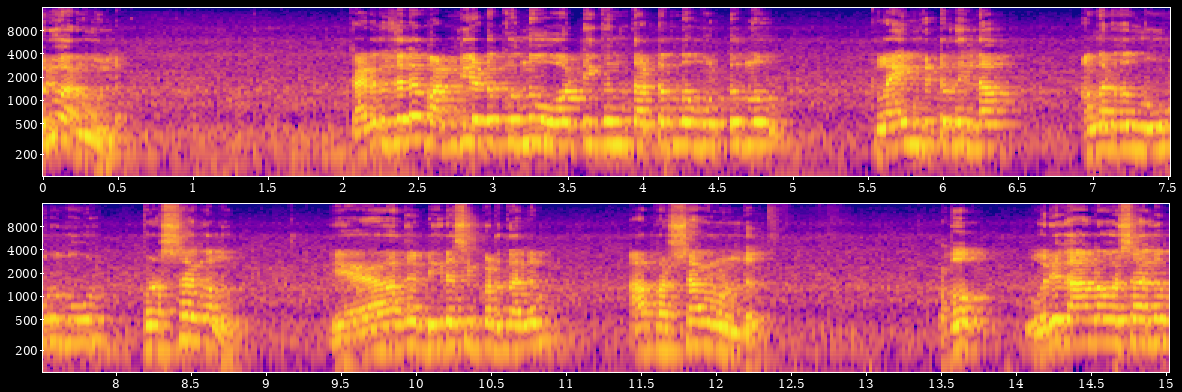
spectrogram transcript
ഒരു അറിവുമില്ല. കാര്യം വെച്ചാൽ വണ്ടി എടുക്കുന്നു ഓട്ടിക്കുന്നു തട്ടുന്നു മുട്ടുന്നു ക്ലെയിം കിട്ടുന്നില്ല. അങ്ങനത്തെ നൂറ് നൂറ് പ്രശ്നങ്ങൾ ഏത് ഡീലർഷിപ്പ് എടുത്താലും ആ പ്രശ്നങ്ങളുണ്ട്. അപ്പോൾ ഒരു കാരണവശാലും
